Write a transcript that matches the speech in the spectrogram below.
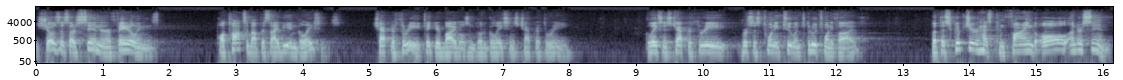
It shows us our sin and our failings. Paul talks about this idea in Galatians chapter 3. Take your Bibles and go to Galatians chapter 3. Galatians chapter 3, verses 22 and through 25. But the scripture has confined all under sin,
